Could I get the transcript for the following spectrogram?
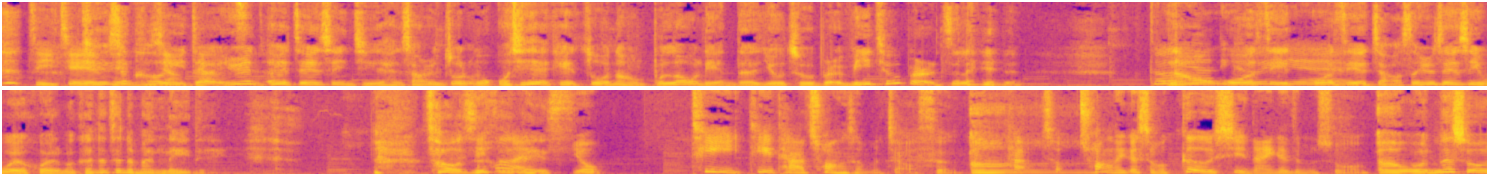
自己接夜配是可以的，因为而且这件事情其实很少人做。我我其实也可以做那种不露脸的 YouTuber、VTuber 之类的。对，然后我有自己我有自己的角色，因为这件事情我也会了嘛。可是那真的蛮累的，操我自己累死。有替替他创什么角色？嗯，他创创了一个什么个性呢？应该这么说。嗯，我那时候。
